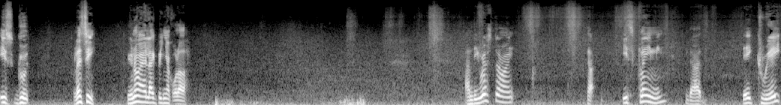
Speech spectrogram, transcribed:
is good. Let's see. You know I like piña colada. And the restaurant that is claiming that they create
